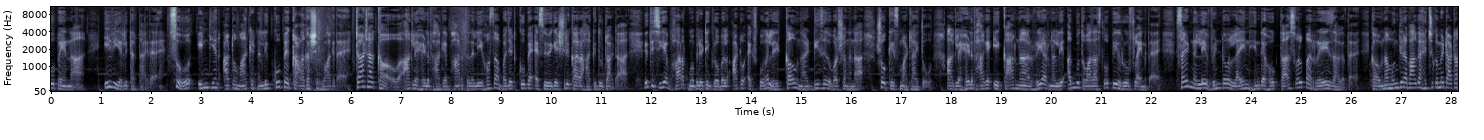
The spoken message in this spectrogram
ಕೂಪೆಯನ್ನ ಇವಿಯಲ್ಲಿ ತರ್ತಾ ಇದೆ. ಸೊ ಇಂಡಿಯನ್ ಆಟೋ ಮಾರ್ಕೆಟ್ನಲ್ಲಿ ಕೂಪೆ ಕಾಳಗ ಶುರುವಾಗಿದೆ. ಟಾಟಾ ಕೌ ಆಗ್ಲೇ ಹೇಳಿದ ಹಾಗೆ ಭಾರತದಲ್ಲಿ ಹೊಸ ಬಜೆಟ್ ಕೂಪೆ ಎಸ್ ಯುವಿಗೆ ಶ್ರೀಕಾರ ಹಾಕಿದ್ದು ಟಾಟಾ ಇತ್ತೀಚೆಗೆ ಭಾರತ್ ಮೊಬಿಲಿಟಿ ಗ್ಲೋಬಲ್ ಆಟೋ ಎಕ್ಸ್ಪೋನಲ್ಲಿ ಕೌನ ಡೀಸೆಲ್ ವರ್ಷನ್ ಅನ್ನ ಶೋಕೇಸ್ ಮಾಡಲಾಯಿತು. ಆಗ್ಲೇ ಹೇಳಿದ ಹಾಗೆ ಈ ಕಾರ್ನ ರಿಯರ್ನಲ್ಲಿ ಅದ್ಭುತವಾದ ಸ್ಲೋಪಿ ರೂಫ್ ಲೈನ್ ಇದೆ. ಸೈಡ್ನಲ್ಲಿ ವಿಂಡೋ ಲೈನ್ ಹಿಂದೆ ಹೋಗ್ತಾ ಸ್ವಲ್ಪ ರೇಸ್ ಆಗುತ್ತೆ. ಕವ್ನ ಮುಂದಿನ ಭಾಗ ಹೆಚ್ಚು ಕಮ್ಮಿ ಟಾಟಾ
